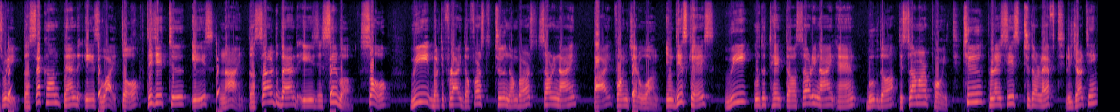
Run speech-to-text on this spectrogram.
3. The second band is white. So digit 2 is 9. The third band is silver. So we multiply the first two numbers 39 by 0.01. In this case, we would take the 39 and move the decimal point two places to the left, resulting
